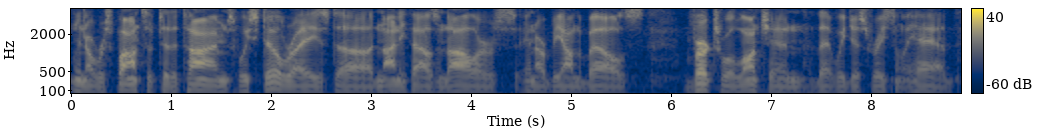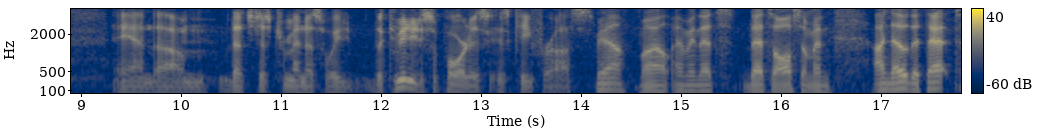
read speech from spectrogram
you know, responsive to the times, we still raised uh, ninety thousand dollars in our Beyond the Bells virtual luncheon that we just recently had. And um, that's just tremendous. We the community support is, is key for us. Yeah, well, I mean that's that's awesome, and I know that that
